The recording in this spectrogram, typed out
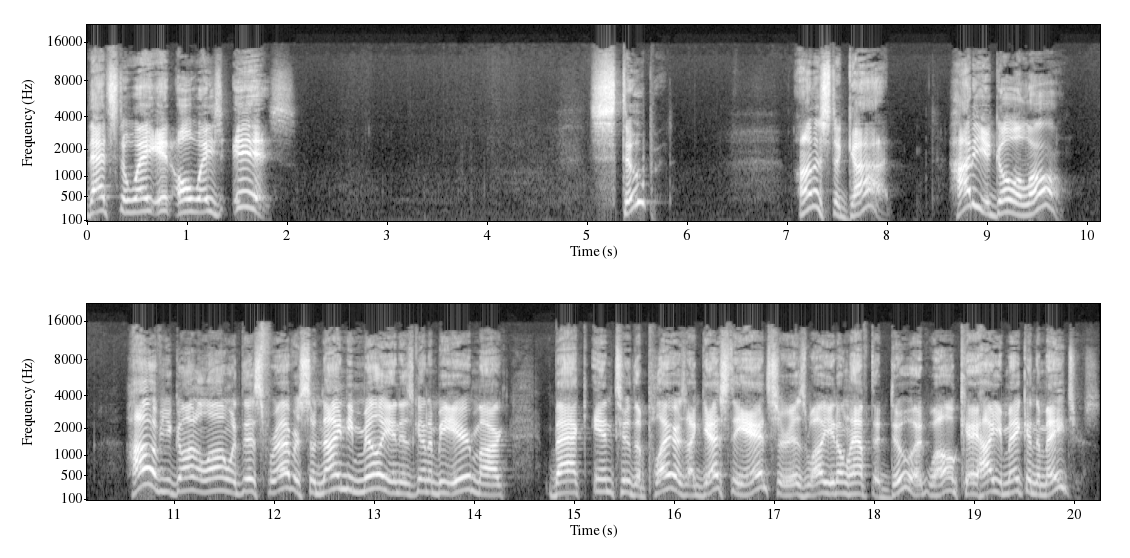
that's the way it always is. Stupid. Honest to God. How do you go along? How have you gone along with this forever? So 90 million is going to be earmarked back into the players. I guess the answer is, well, you don't have to do it. Well, okay, how are you making the majors?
